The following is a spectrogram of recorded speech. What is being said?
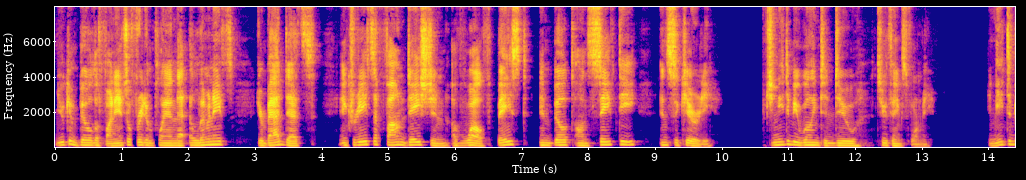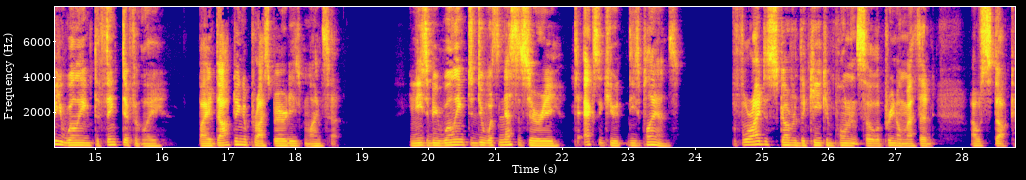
you can build a financial freedom plan that eliminates your bad debts and creates a foundation of wealth based and built on safety and security. But you need to be willing to do two things for me. You need to be willing to think differently by adopting a prosperity mindset. You need to be willing to do what's necessary to execute these plans. Before I discovered the key components of the Loprino method, I was stuck.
